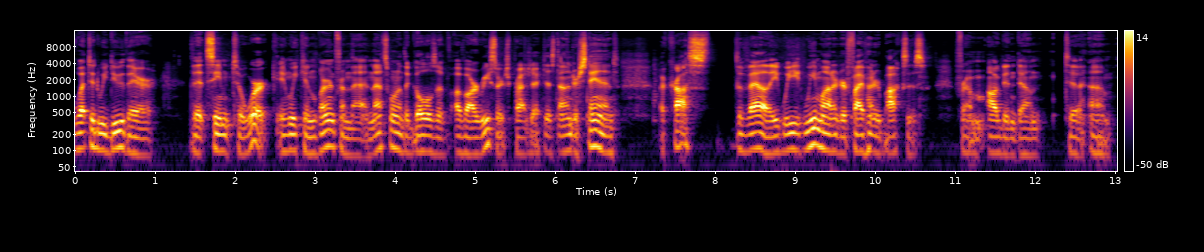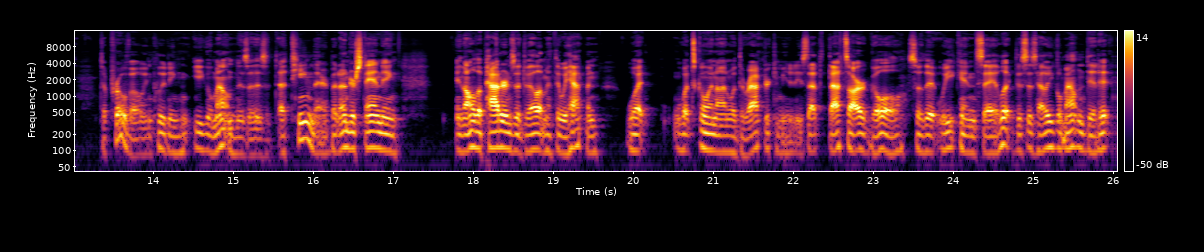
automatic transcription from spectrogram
what did we do there that seemed to work? And we can learn from that. And that's one of the goals of, of our research project is to understand across the valley, we, we monitor 500 boxes from Ogden down to, um, to Provo, including Eagle Mountain as a, as a team there, but understanding in all the patterns of development that we happen, what what's going on with the raptor communities. That's that's our goal, so that we can say, look, this is how Eagle Mountain did it,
